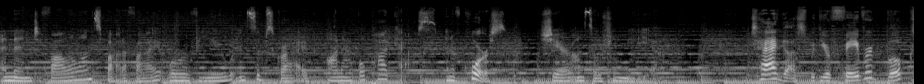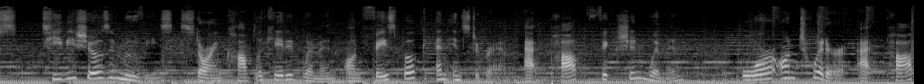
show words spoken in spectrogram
And then to follow on Spotify or review and subscribe on Apple Podcasts. And of course, share on social media. Tag us with your favorite books, TV shows, and movies starring complicated women on Facebook and Instagram at Pop Fiction Women or on Twitter at Pop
